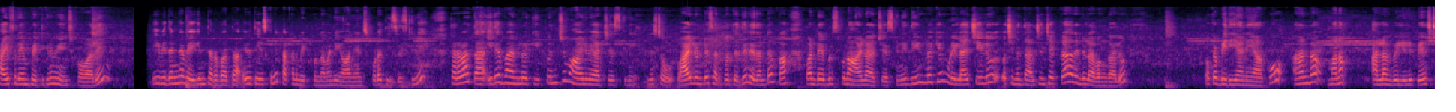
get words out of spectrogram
హై ఫ్లేమ్ పెట్టుకుని వేయించుకోవాలి. ఈ విధంగా వేగిన తర్వాత ఇవి తీసుకుని పక్కన పెట్టుకుందామండి. ఆనియన్స్ కూడా తీసేసుకుని తర్వాత ఇదే బ్యాన్లోకి కొంచెం ఆయిల్ యాడ్ చేసుకుని నెక్స్ట్ ఆయిల్ ఉంటే సరిపోతుంది. లేదంటే ఒక వన్ టేబుల్ స్పూన్ ఆయిల్ యాడ్ చేసుకుని దీంట్లోకి మూడు ఇలాచీలు చిన్న దాల్చిన చెక్క రెండు లవంగాలు ఒక బిర్యానీ ఆకు అండ్ మనం అల్లం వెల్లుల్లి పేస్ట్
